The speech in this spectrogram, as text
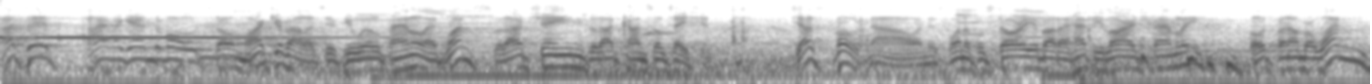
That's it. Time again to vote. So mark your ballots, if you will, panel, at once, without change, without consultation. Just vote now on this wonderful story about a happy large family. vote for number one,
